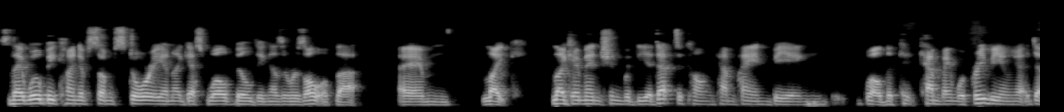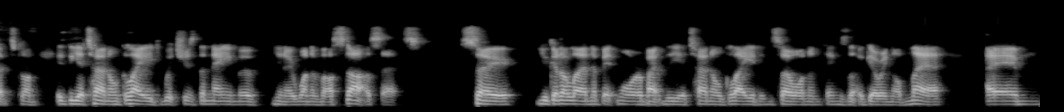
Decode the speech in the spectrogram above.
So there will be kind of some story and I guess world building as a result of that. Um, like like I mentioned with the Adepticon campaign being, well, the c- campaign we're previewing at Adepticon is the Eternal Glade, which is the name of, you know, one of our starter sets. So you're going to learn a bit more about the Eternal Glade and so on and things that are going on there. Um,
